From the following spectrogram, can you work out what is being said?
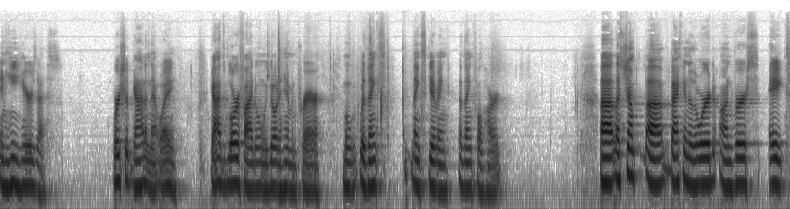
and He hears us. Worship God in that way. God's glorified when we go to Him in prayer with thanks, thanksgiving, a thankful heart. Uh, let's jump uh, back into the word on verse 8.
